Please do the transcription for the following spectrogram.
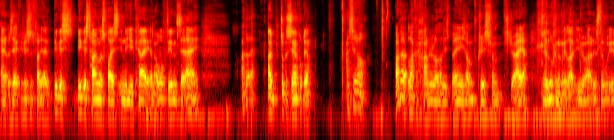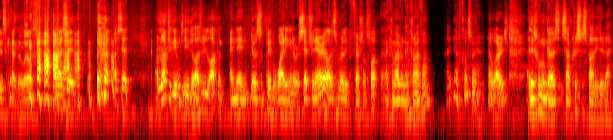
and it was a Christmas party, the biggest biggest homeless place in the UK. And I walked in and said, "Hey, I got," a, I took a sample down. I said, "Oh." I got like a hundred of these beanies. I'm Chris from Australia. They're looking at me like you are just the weirdest cat in the world. And I said, I said, I'd love to give them to you guys. Would you like them? And then there were some people waiting in a reception area. Like it's a really professional spot. And they come over and go, "Can I have one?" Yeah, of course, man. No worries. And this woman goes, "It's our Christmas party today."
